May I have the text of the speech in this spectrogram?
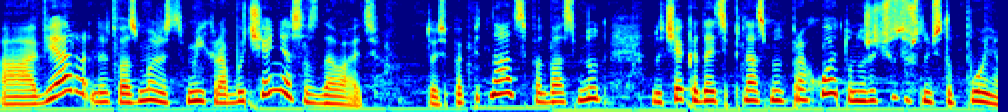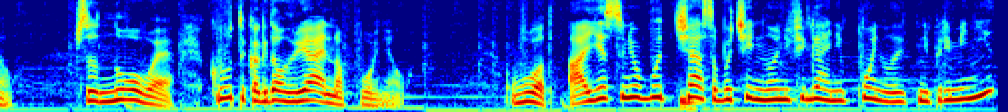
А VR дает возможность микрообучения создавать, то есть по 15, по 20 минут, но человек, когда эти 15 минут проходит, он уже чувствует, что он что-то понял, что-то новое. Круто, когда он реально понял. Вот. А если у него будет час обучения, но он нифига не понял и это не применит,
